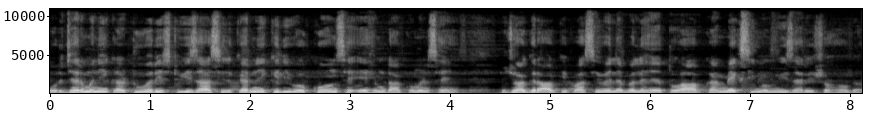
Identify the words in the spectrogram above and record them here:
और जर्मनी का टूरिस्ट वीज़ा हासिल करने के लिए वो कौन से अहम डॉक्यूमेंट्स हैं? जो अगर आपके पास अवेलेबल हैं तो आपका मैक्सिमम वीज़ा रेशो होगा।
